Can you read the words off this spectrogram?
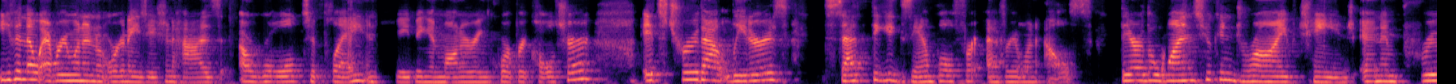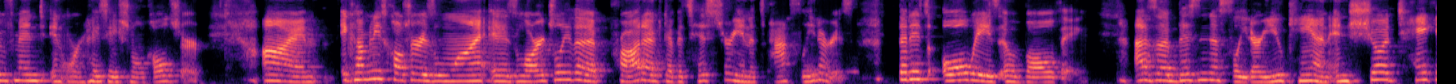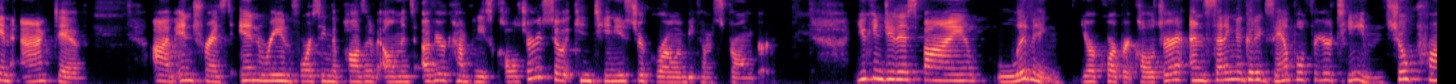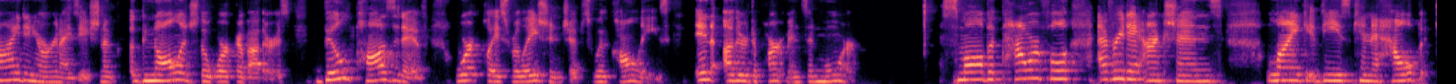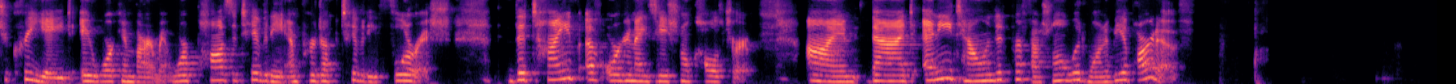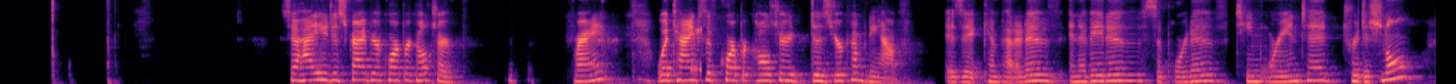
even though everyone in an organization has a role to play in shaping and monitoring corporate culture, it's true that leaders set the example for everyone else. They are the ones who can drive change and improvement in organizational culture. Um, a company's culture is, li- is largely the product of its history and its past leaders, that it's always evolving. As a business leader, you can and should take an active um, interest in reinforcing the positive elements of your company's culture so it continues to grow and become stronger. You can do this by living your corporate culture and setting a good example for your team. Show pride in your organization, acknowledge the work of others, build positive workplace relationships with colleagues in other departments, and more. Small but powerful everyday actions like these can help to create a work environment where positivity and productivity flourish. The type of organizational culture um, that any talented professional would want to be a part of. So, how do you describe your corporate culture? Right? What types of corporate culture does your company have? Is it competitive, innovative, supportive, team oriented, traditional?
